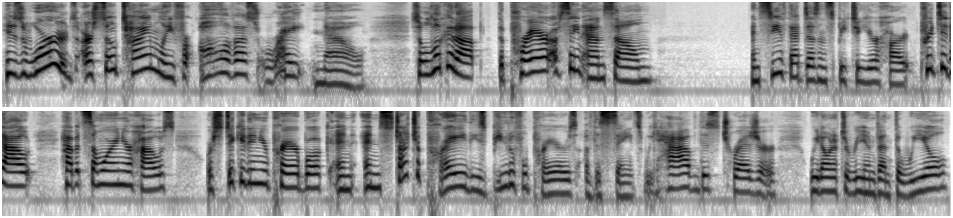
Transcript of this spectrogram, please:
His words are so timely for all of us right now. So look it up, the prayer of St. Anselm, and see if that doesn't speak to your heart. Print it out, have it somewhere in your house, or stick it in your prayer book and, and start to pray these beautiful prayers of the saints. We have this treasure. We don't have to reinvent the wheel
